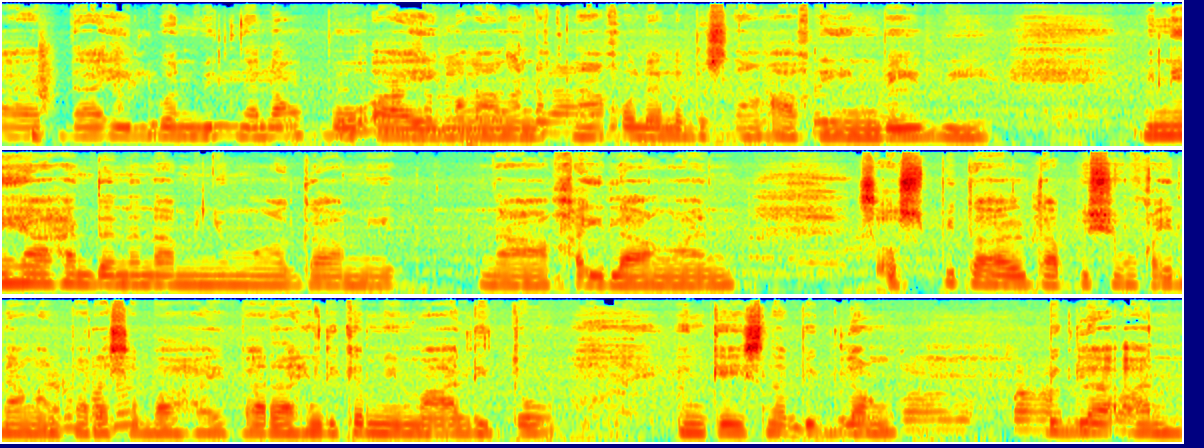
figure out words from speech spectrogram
At dahil one week na lang po ay manganganak na ako, lalabas na ang aking baby. Binihahanda na namin yung mga gamit na kailangan sa ospital tapos yung kailangan para sa bahay para hindi kami maalito in case na biglang biglaan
